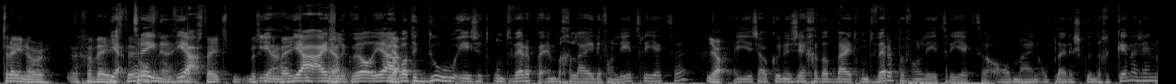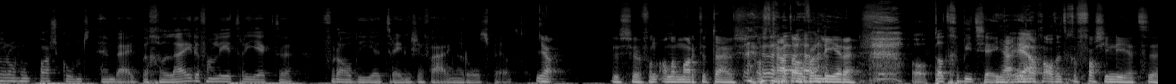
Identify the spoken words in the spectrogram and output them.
trainer geweest, ja, hè? trainer, of, of ja. Nog steeds misschien ja, een beetje? Ja, eigenlijk ja. wel. Ja, ja, wat ik doe is het ontwerpen en begeleiden van leertrajecten. Ja. En je zou kunnen zeggen dat bij het ontwerpen van leertrajecten... al mijn opleidingskundige kennis enorm van pas komt. En bij het begeleiden van leertrajecten... vooral die uh, trainingservaring een rol speelt. Ja, dus uh, van alle markten thuis, als het gaat over leren. Op dat gebied zeker, ja. Nog altijd gefascineerd. Uh,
